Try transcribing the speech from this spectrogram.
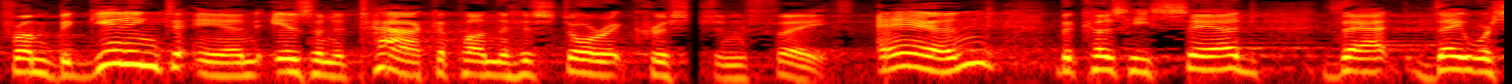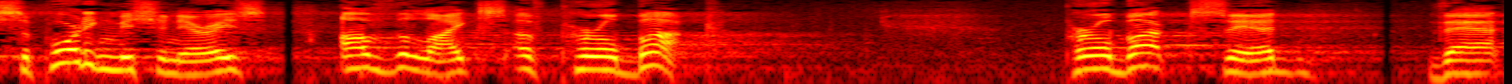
from beginning to end is an attack upon the historic Christian faith. And because he said that they were supporting missionaries of the likes of Pearl Buck. Pearl Buck said that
